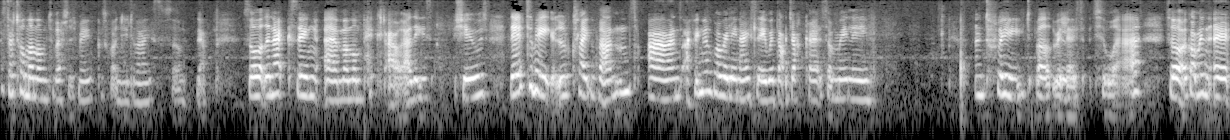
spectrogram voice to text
Because I told my mum to message me because I've got a new device, so yeah. So the next thing um, my mum picked out are these shoes. They to me look like Vans and I think they'll go really nicely with that jacket so I'm really intrigued about really nice to wear. So I got them in a,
